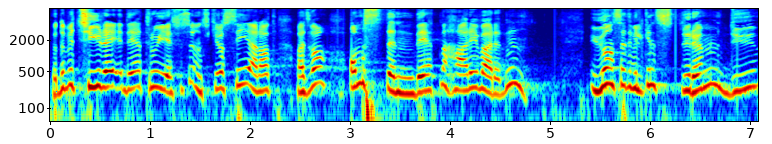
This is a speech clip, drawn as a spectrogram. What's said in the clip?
Jo, det betyr det, det jeg tror Jesus ønsker å si, er at vet du hva, omstendighetene her i verden Uansett hvilken strøm du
